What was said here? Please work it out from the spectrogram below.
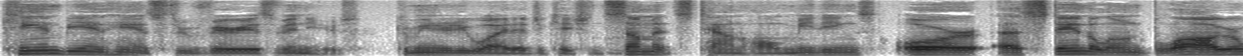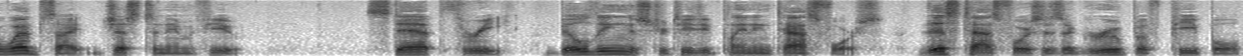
can be enhanced through various venues community-wide education summits, town hall meetings, or a standalone blog or website, just to name a few. Step 3. Building the Strategic Planning Task Force. This task force is a group of people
